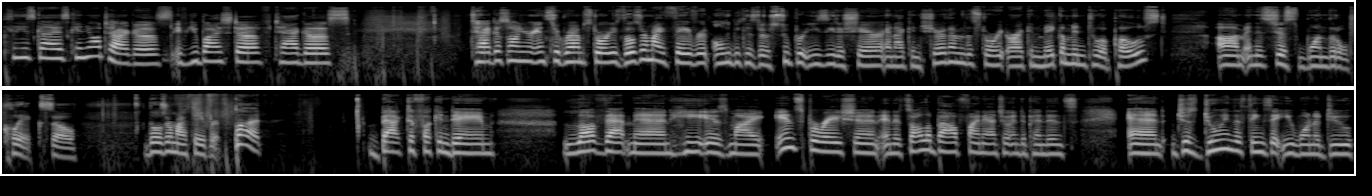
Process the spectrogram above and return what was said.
please, guys, can y'all tag us if you buy stuff? Tag us. Tag us on your Instagram stories. Those are my favorite only because they're super easy to share and I can share them the story or I can make them into a post. Um, and it's just one little click. So those are my favorite. But back to fucking Dame. Love that man. He is my inspiration and it's all about financial independence and just doing the things that you want to do.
